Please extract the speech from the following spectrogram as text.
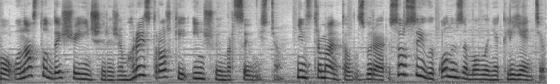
Бо у нас тут дещо інший режим гри з трошки іншою імерсивністю. Instrumental збирає ресурси і виконує замовлення клієнтів.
